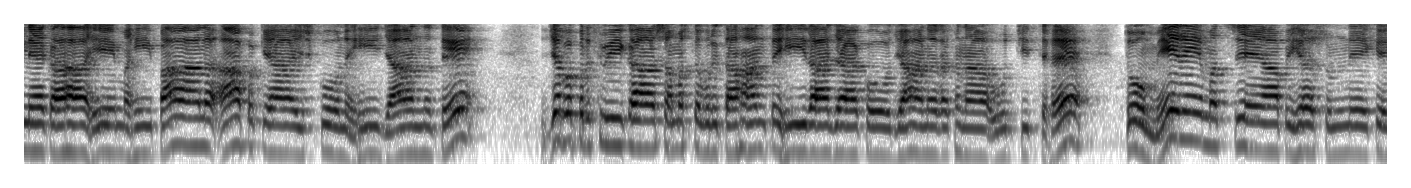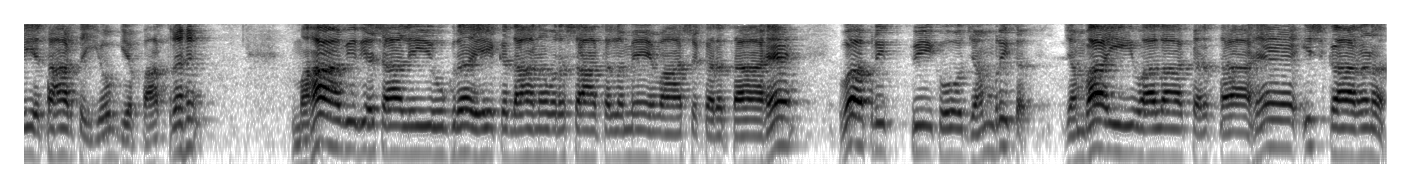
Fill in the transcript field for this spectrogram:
ने कहा, हे महीपाल, आप क्या इसको नहीं जानते? जब पृथ्वी का समस्त वृतांत ही राजा को जान रखना उचित है तो मेरे मत से आप यह सुनने के यथार्थ योग्य पात्र हैं। महावीरशाली उग्र एक दानवर सातल में वास करता है। वह पृथ्वी को जमृत जम्बाई वाला करता है, इस कारण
